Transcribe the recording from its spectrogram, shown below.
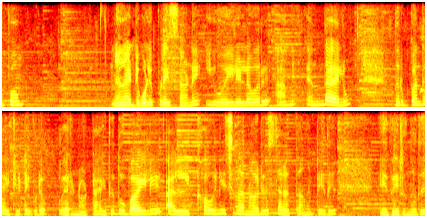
അപ്പം ഞാൻ അടിപൊളി പ്ലേസാണ്. യു എയിലുള്ളവർ എന്തായാലും നിർബന്ധമായിട്ട് കേട്ടോ ഇവിടെ വരണം കേട്ടോ. ഇത് ദുബായിൽ അൽഖൗനിച്ച് വെച്ച് പറഞ്ഞ ഒരു സ്ഥലത്താണ് കേട്ടോ ഇത് വരുന്നത്.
